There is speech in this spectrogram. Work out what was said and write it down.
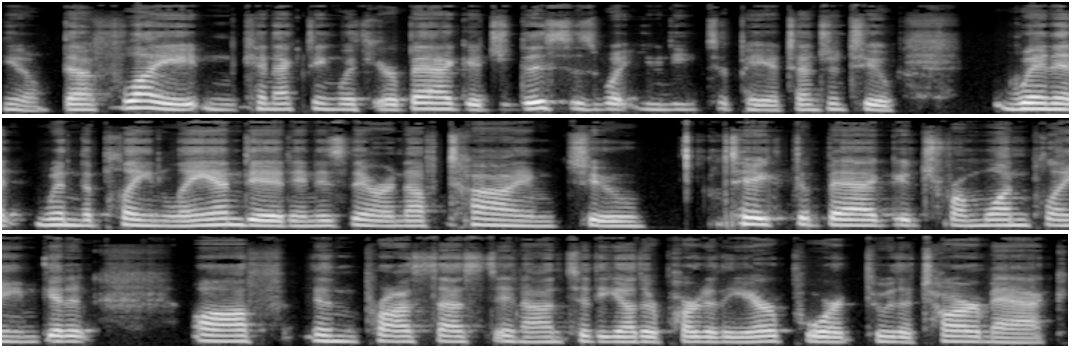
you know that flight and connecting with your baggage this is what you need to pay attention to. When it when the plane landed and is there enough time to take the baggage from one plane, get it off and processed and onto the other part of the airport through the tarmac.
